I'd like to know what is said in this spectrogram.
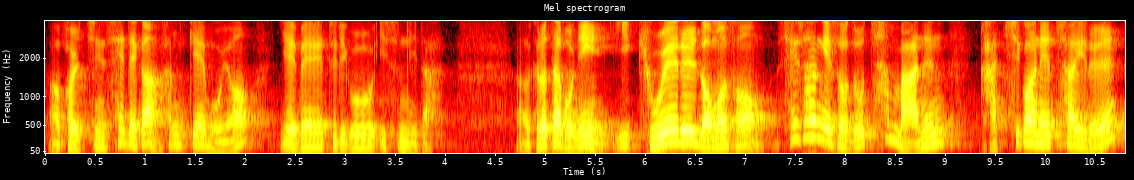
어, 걸친 세대가 함께 모여 예배 드리고 있습니다. 어, 그렇다 보니 이 교회를 넘어서 세상에서도 참 많은 가치관의 차이를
